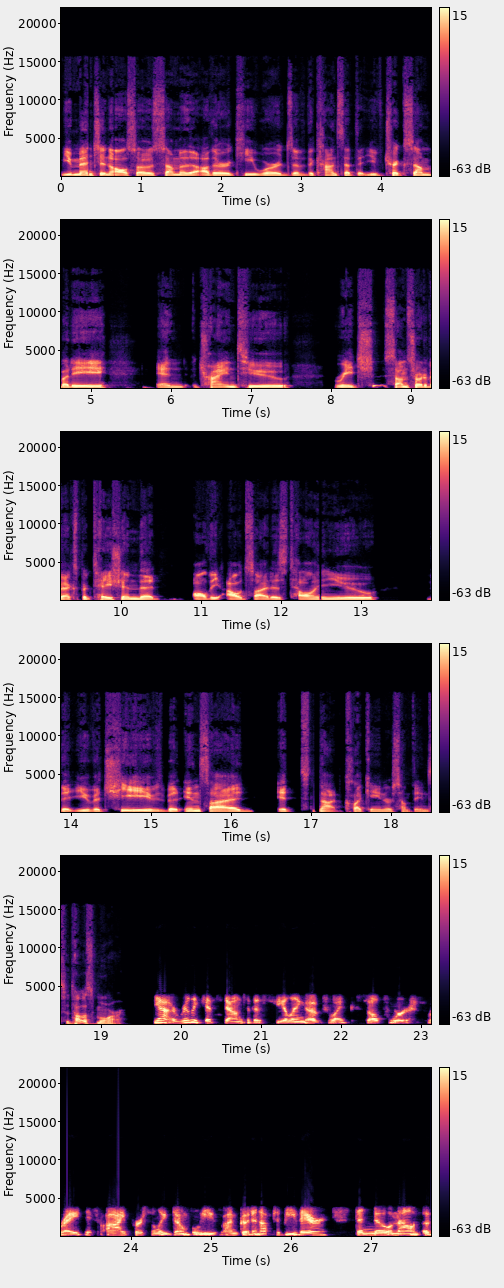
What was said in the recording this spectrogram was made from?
You mentioned also some of the other key words of the concept that you've tricked somebody and trying to reach some sort of expectation that all the outside is telling you that you've achieved, but inside it's not clicking or something. So tell us more. Yeah, it really gets down to this feeling of like self worth, right? If I personally don't believe I'm good enough to be there, then no amount of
